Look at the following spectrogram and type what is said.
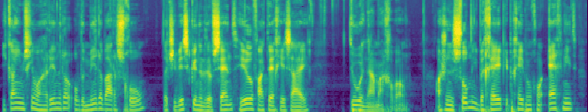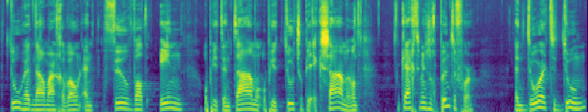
Je kan je misschien wel herinneren op de middelbare school dat je wiskundedocent heel vaak tegen je zei: Doe het nou maar gewoon. Als je een som niet begreep, je begreep hem gewoon echt niet, doe het nou maar gewoon en vul wat in op je tentamen, op je toets, op je examen. Want je krijgt tenminste nog punten voor. En door het te doen,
